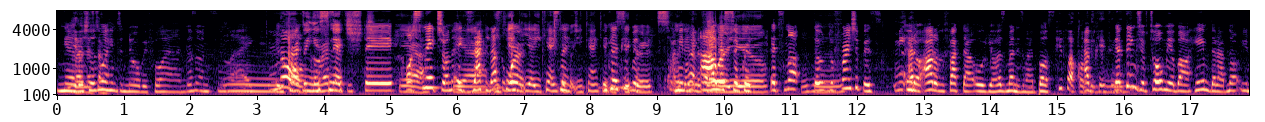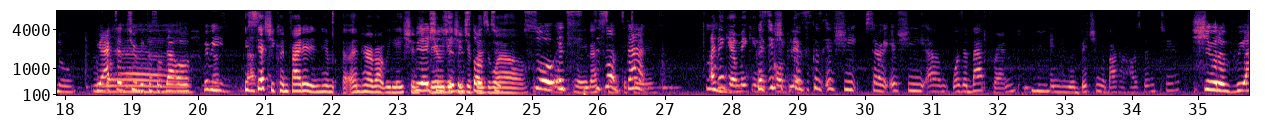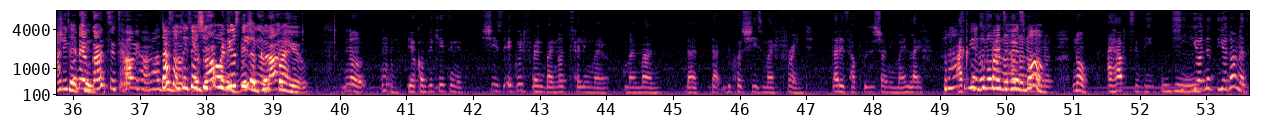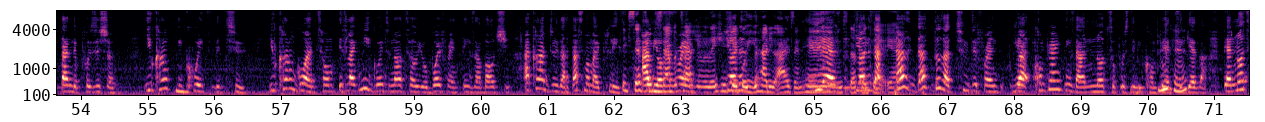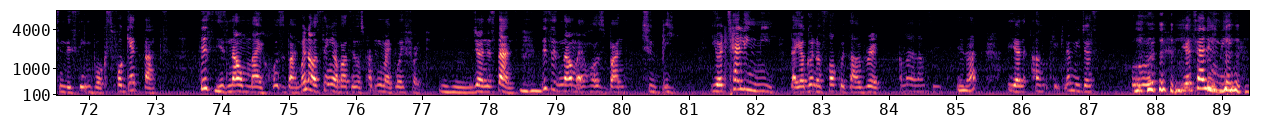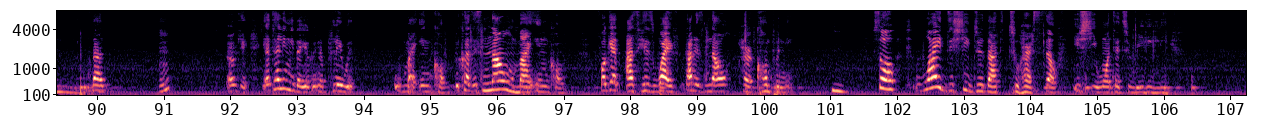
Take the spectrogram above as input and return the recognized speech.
Yeah, You but she doesn't want him to know beforehand. Doesn't want to seem like Mm. No. to You snitch, her to snitched. stay or snitch on Yeah, exactly. That's the word. Yeah, you can't Snitch. keep it. You can't You keep can't a keep it- I mean, it's our secret. you? It's not the the Mhm. friendship is Me, you know out of the fact that oh your husband is my boss. people are complicating the things you've told me about him that I've not you know reacted to because of that or maybe she said she confided in him uh, and her about relationship, Relationship their relationship as too. well. so it's Okay, that's it's not that. Sensitive. I think you're making Because it if complex. because if she sorry if she um, was a bad friend Mhm. and you were bitching about her husband too, she would have she reacted could to. have gone to tell her husband. That's what I'm "Your- saying. So she's obviously a good about friend. You. no, you're complicating it. She's a good friend by not telling my my man that that because she's my friend. That is her position in my life. but I have I to be a c- good friend to her as no, well. no, no, no. I have to be. She, Mhm. you, you don't understand the position. You can't Mm. equate the two. You can't go and tell. It's like me going to now tell your boyfriend things about you. I can't do that. That's not my place. Except I'm your sabotage friend. your relationship or understand? you had your eyes on him yes, and stuff you like understand. that. Yeah. That, that, those are two different. You are comparing things that are not supposed to be compared Okay. together. They are not in the same box. Forget that. This is now my husband. When I was saying about it, it was probably my boyfriend. mm-hmm. Do you understand? Mhm. This is now my husband to be. You're telling me that you're gonna fuck with our bread. Am I allowed to say that? Yeah. ah, Okay. Let me just. you're telling me that. Hmm? Okay. You're telling me that you're gonna play with my income because it's now my income. Forget as his wife. That is now her company. Hmm. So why did she do that to herself if she wanted to really leave?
